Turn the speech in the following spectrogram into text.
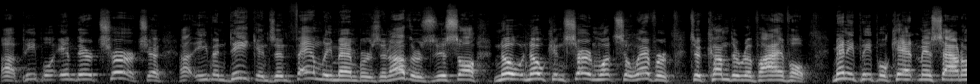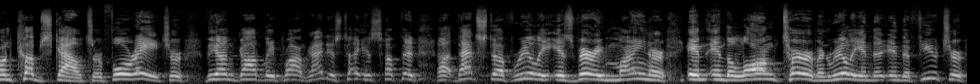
uh, people in their church, uh, uh, even deacons and family members and others, just saw no, no concern whatsoever to come to revival. Many people can't miss out on Cub Scouts or 4 H or the ungodly prom. Can I just tell you something? Uh, that stuff really is very minor in, in the long term and really in the, in the future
